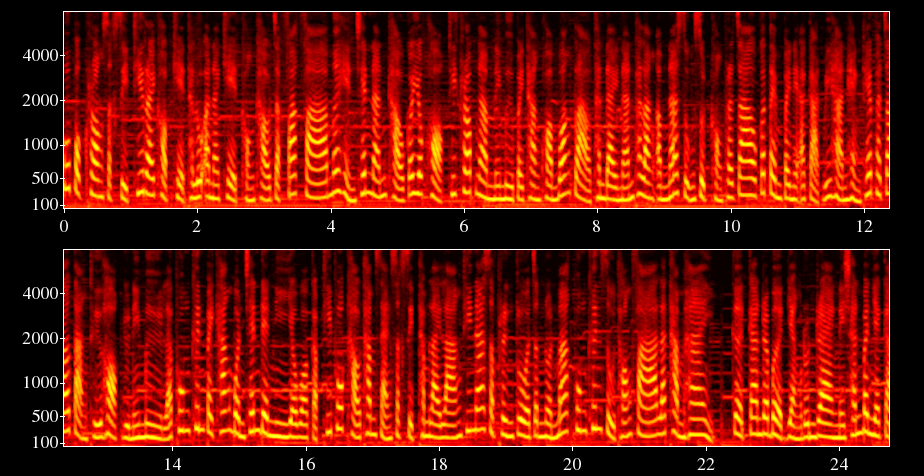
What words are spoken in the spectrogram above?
ผู้ปกครองศักดิ์สิทธิ์ที่ไร้ขอบเขตทะลุอาณาเขตของเขาจากฟากฟ้าเมื่อเห็นเช่นนั้นเขาก็ยกหอกที่ครอบงำในมือไปทางความว่างเปล่าทันใดนั้นพลังอำนาจสูงสุดของพระเจ้าก็เต็มไปในอากาศวิหารแห่งเทพเจ้าต่างถือหอกอยู่ในมือและพุ่งขึ้นไปข้างบนเช่นเดนนียาวอกับที่พวกเขาทำแสงศักดิ์สิทธิ์ทำลายล้างที่น่าสะพรึงกลัวจำนวนมากพุ่งขึ้นสู่ท้องฟ้าและทำให้ เกิดการระเบิดอย่างรุนแรงในชั้นบรรยาก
